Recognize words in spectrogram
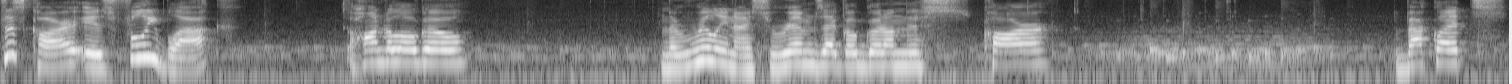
This car is fully black, the Honda logo, and the really nice rims that go good on this car. The backlights.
